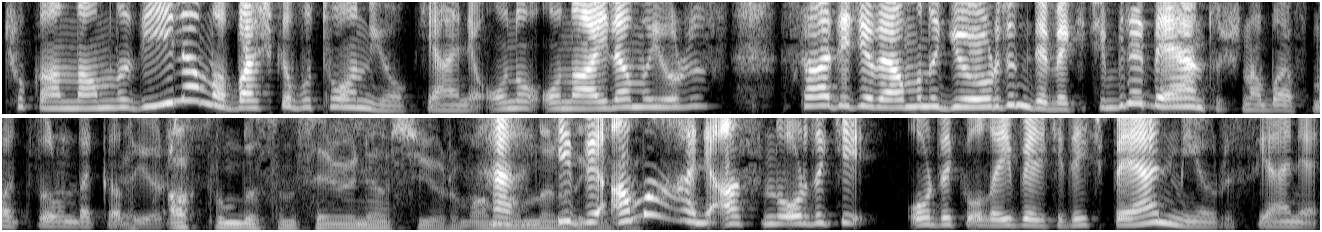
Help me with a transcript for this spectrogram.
çok anlamlı değil ama başka buton yok. Yani onu onaylamıyoruz. Sadece ben bunu gördüm demek için bile beğen tuşuna basmak zorunda kalıyoruz. Evet, aklımdasın, seni önemsiyorum Heh, anlamları da gibi geliyor. ama hani aslında oradaki oradaki olayı belki de hiç beğenmiyoruz. Yani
